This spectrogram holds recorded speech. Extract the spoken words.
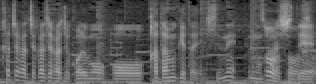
カチャカチャカチャカチャこれもこう傾けたりしてね動かして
